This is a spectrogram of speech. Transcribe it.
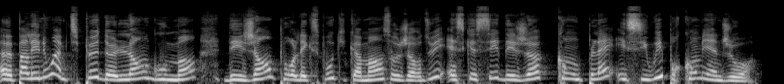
Euh, Parlez-nous un petit peu de l'engouement des gens pour l'expo qui commence aujourd'hui. Est-ce que c'est déjà complet? Et si oui, pour combien de jours?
